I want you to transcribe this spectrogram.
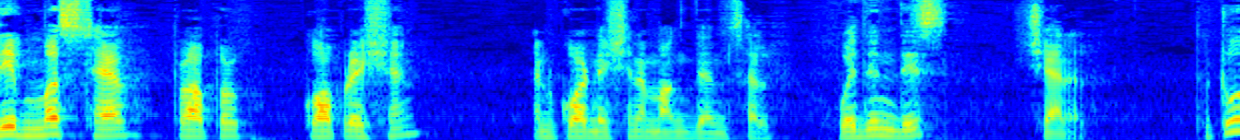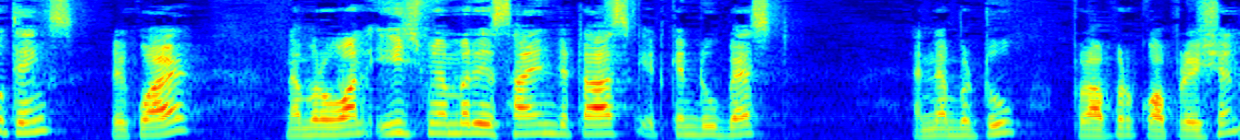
they must have proper cooperation and coordination among them self within this channel تو two things required number one each member sign the task it can do best and number two proper cooperation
